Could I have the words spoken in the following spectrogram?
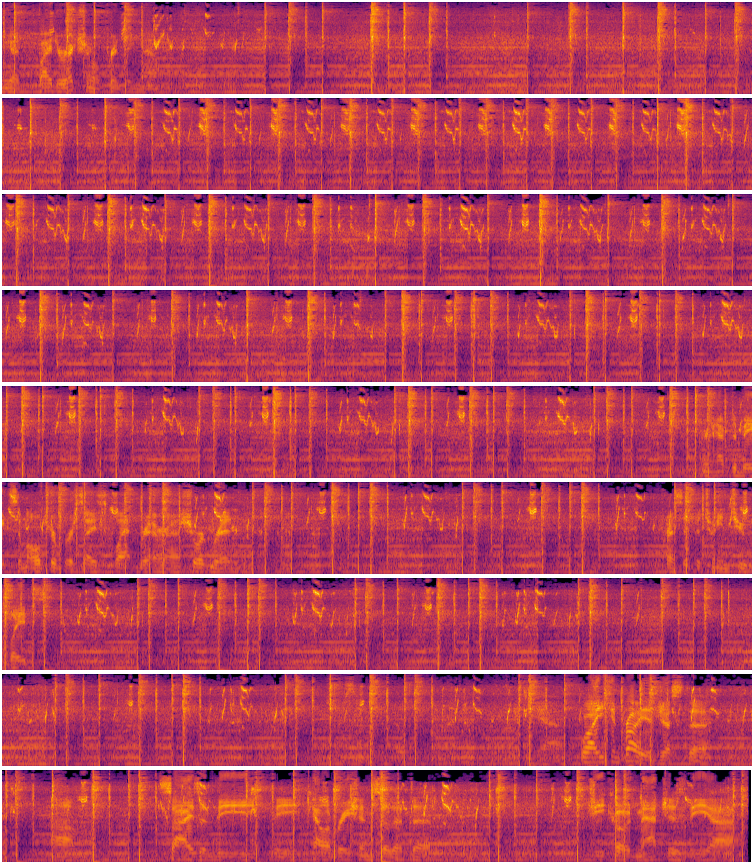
We got bidirectional printing now. To bake some ultra precise flatbread or uh, shortbread. Press it between two plates. Yeah. Well, you can probably adjust the um, size of the the calibration so that the G code matches the uh,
